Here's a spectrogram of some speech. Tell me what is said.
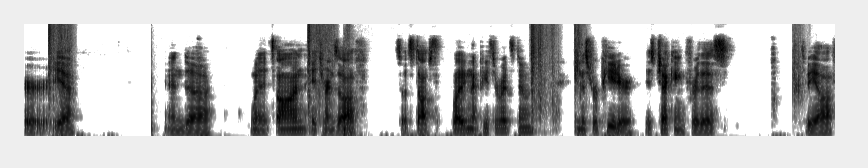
or yeah. And uh, when it's on it turns off so it stops lighting that piece of redstone. And this repeater is checking for this to be off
